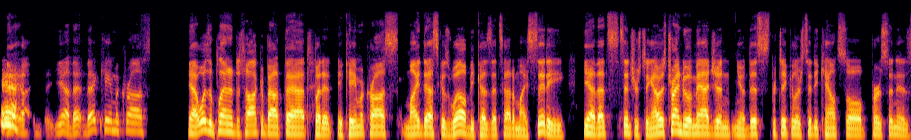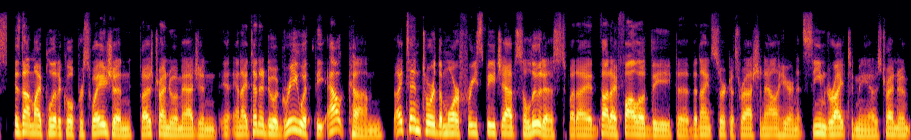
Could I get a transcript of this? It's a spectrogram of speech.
Yeah. yeah, yeah, that that came across yeah, I wasn't planning to talk about that, but it, it came across my desk as well because that's out of my city. Yeah, that's interesting. I was trying to imagine, you know, this particular city council person is is not my political persuasion. So I was trying to imagine, and I tended to agree with the outcome. I tend toward the more free speech absolutist, but I thought I followed the the, the Ninth Circuit's rationale here, and it seemed right to me. I was trying to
